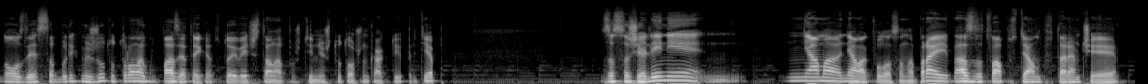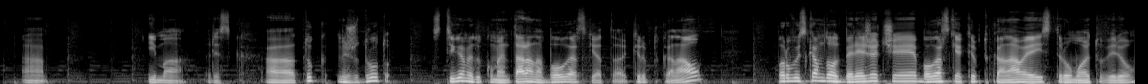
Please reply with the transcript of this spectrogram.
много зле се събудих. Между другото, трона го пазя, тъй като той вече стана почти нищо, точно както и при теб. За съжаление, няма, няма какво да се направи. Аз затова постоянно повтарям, че а, има риск. А, тук, между другото, стигаме до коментара на българският криптоканал. Първо искам да отбележа, че българският криптоканал е изстрел моето видео,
